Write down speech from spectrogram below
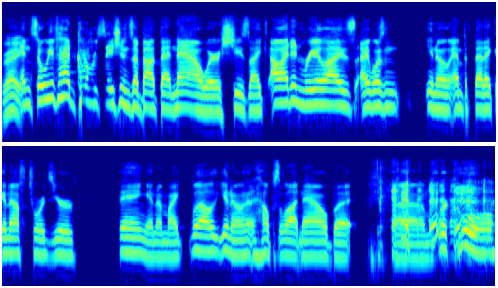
Right. and so we've had conversations about that now where she's like, Oh, I didn't realize I wasn't, you know, empathetic enough towards your thing. And I'm like, Well, you know, that helps a lot now, but um, we're cool.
